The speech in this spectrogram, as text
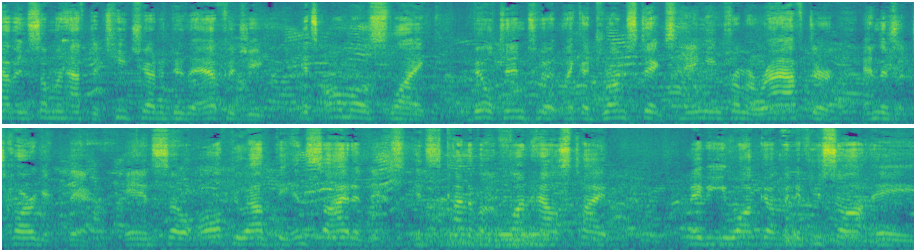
having someone have to teach you how to do the effigy, it's almost like built into it, like a drumstick's hanging from a rafter, and there's a target there. And so all throughout the inside of this, it's kind of a funhouse type. Maybe you walk up and if you saw a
